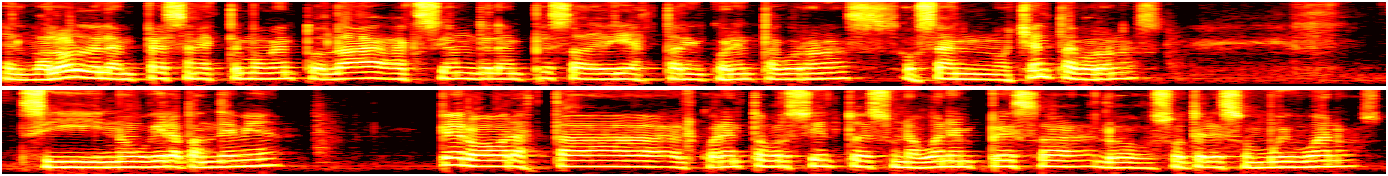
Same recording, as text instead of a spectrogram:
el valor de la empresa en este momento, la acción de la empresa debería estar en 40 coronas, o sea, en 80 coronas, si no hubiera pandemia pero ahora está al 40%, es una buena empresa, los hoteles son muy buenos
